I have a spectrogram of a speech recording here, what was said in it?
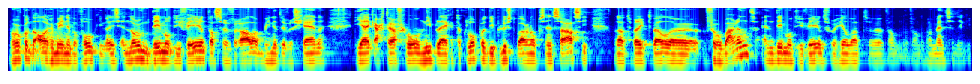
maar ook op de algemene bevolking. Dat is enorm demotiverend als er verhalen beginnen te verschijnen die eigenlijk achteraf gewoon niet blijken te kloppen, die belust waren op sensatie. Maar dat werkt wel uh, verwarrend en demotiverend voor heel wat uh, van, van, van mensen, denk ik.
